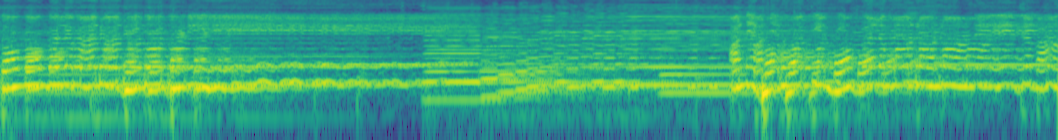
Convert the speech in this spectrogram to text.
તો મોગલ માનો ધીમો ધણી અને ભગવતી મોગલ માનો માને જવા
